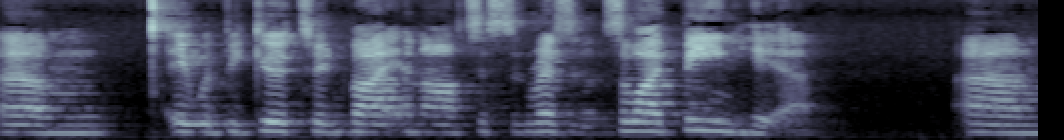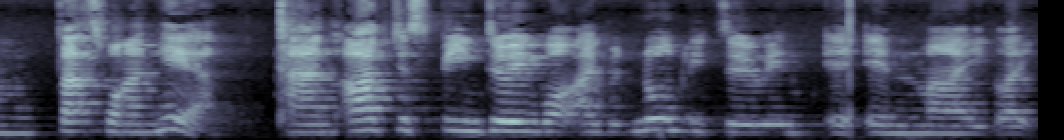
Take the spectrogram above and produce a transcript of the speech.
um, it would be good to invite an artist in residence. So I've been here. Um, that's why I'm here, and I've just been doing what I would normally do in in my like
